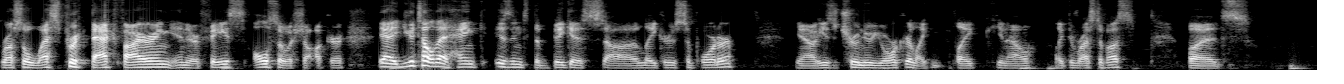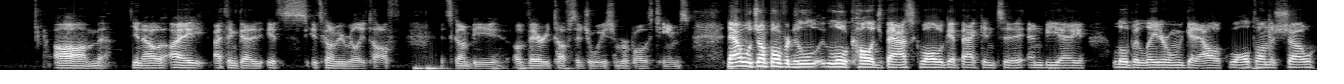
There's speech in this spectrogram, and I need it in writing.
Russell Westbrook backfiring in their face. Also a shocker. Yeah, you can tell that Hank isn't the biggest uh, Lakers supporter. You know, he's a true New Yorker, like like you know, like the rest of us. But um, you know, I I think that it's it's going to be really tough. It's going to be a very tough situation for both teams. Now we'll jump over to a little college basketball. We'll get back into NBA a little bit later when we get Alec Walt on the show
